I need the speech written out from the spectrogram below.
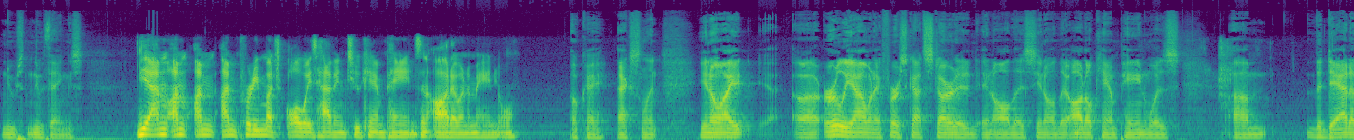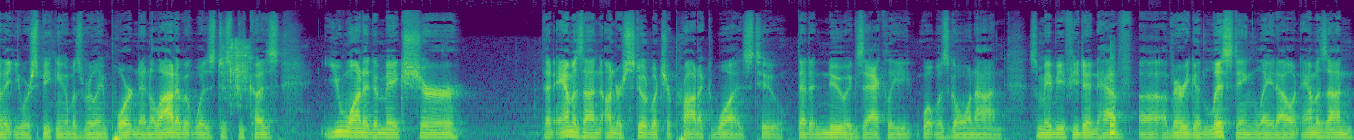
new new things? Yeah, I'm I'm I'm I'm pretty much always having two campaigns, an auto and a manual. Okay, excellent. You know, I uh, early on when I first got started in all this, you know, the auto campaign was um, the data that you were speaking of was really important, and a lot of it was just because you wanted to make sure that Amazon understood what your product was too, that it knew exactly what was going on. So maybe if you didn't have a, a very good listing laid out, Amazon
